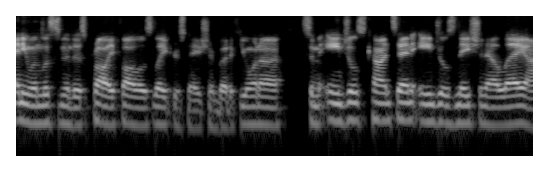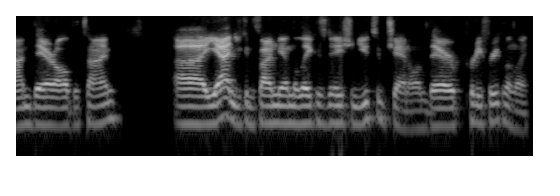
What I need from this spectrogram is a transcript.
anyone listening to this probably follows Lakers Nation, but if you want to some Angels content, Angels Nation LA, I'm there all the time. Uh, yeah, and you can find me on the Lakers Nation YouTube channel. I'm there pretty frequently.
